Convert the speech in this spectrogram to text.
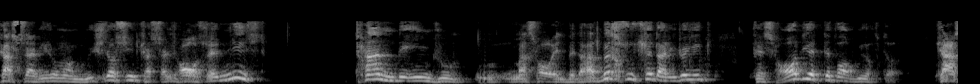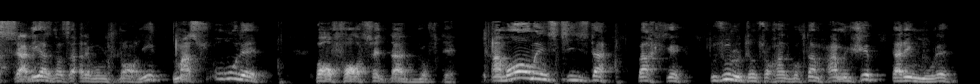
کسروی رو ما می‌شناسیم کسروی حاضر نیست. تن به اینجور مسائل بدهد به خصوص که در اینجا یک فسادی اتفاق میفته کسروی از نظر وجدانی مسئول با فاسد در بیفته تمام این سیزده بخش حضورتون سخن گفتم همیشه در این مورد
